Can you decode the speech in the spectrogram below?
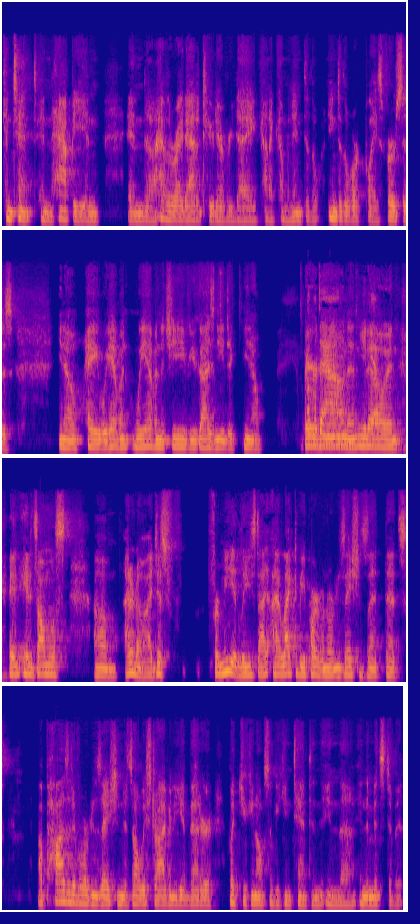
content and happy and and uh, have the right attitude every day, kind of coming into the into the workplace versus you know hey we haven't we haven't achieved. You guys need to you know bear down. down. and you know yeah. and, and and it's almost um, I don't know. I just for me at least, I, I like to be part of an organization that that's a positive organization that's always striving to get better, but you can also be content in, in the in the midst of it.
